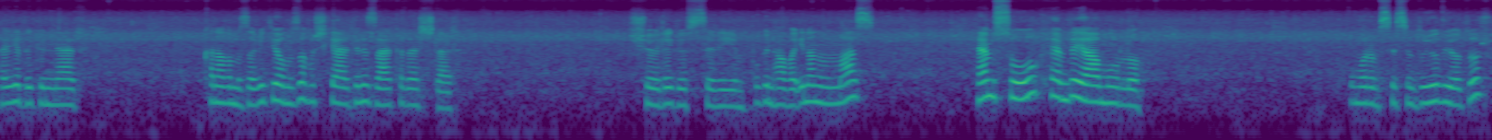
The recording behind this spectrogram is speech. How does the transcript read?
Hayırlı günler. Kanalımıza, videomuza hoş geldiniz arkadaşlar. Şöyle göstereyim. Bugün hava inanılmaz. Hem soğuk hem de yağmurlu. Umarım sesim duyuluyordur.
